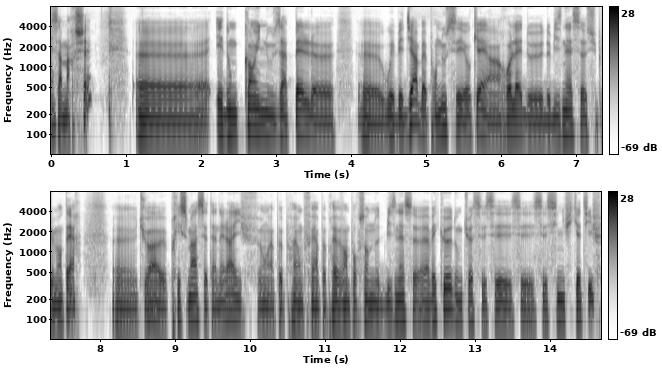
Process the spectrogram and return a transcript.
ça marchait. et donc, quand ils nous appellent euh, euh, Webedia, bah, pour nous, c'est OK, un relais de, business supplémentaire. Euh, tu vois, Prisma, cette année-là, à peu près, on fait à peu près 20% de notre business avec eux. Donc, tu vois, c'est significatif.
